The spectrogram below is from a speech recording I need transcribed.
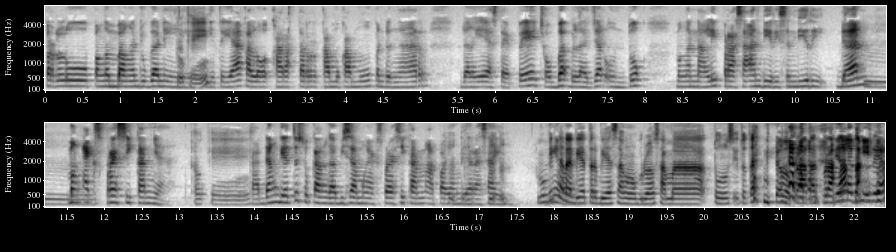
perlu pengembangan juga nih Oke. gitu ya. Kalau karakter kamu-kamu pendengar adalah ISTP coba belajar untuk mengenali perasaan diri sendiri dan Hmm. mengekspresikannya. Oke. Kadang dia tuh suka nggak bisa mengekspresikan apa yang dia rasain mungkin Ini karena orang- dia terbiasa ngobrol sama tools itu tadi sama dia peralatan-peralatan lebih ya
